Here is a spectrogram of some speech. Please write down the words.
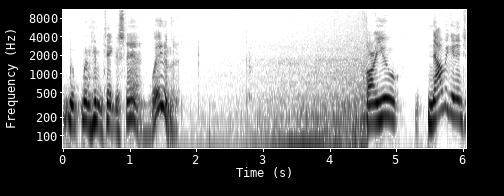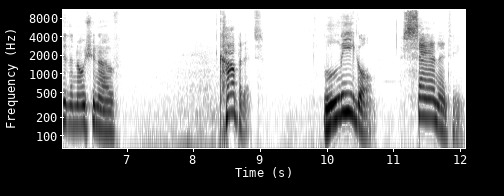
We want him to take the stand. Wait a minute. Are you now we get into the notion of competence, legal, sanity.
